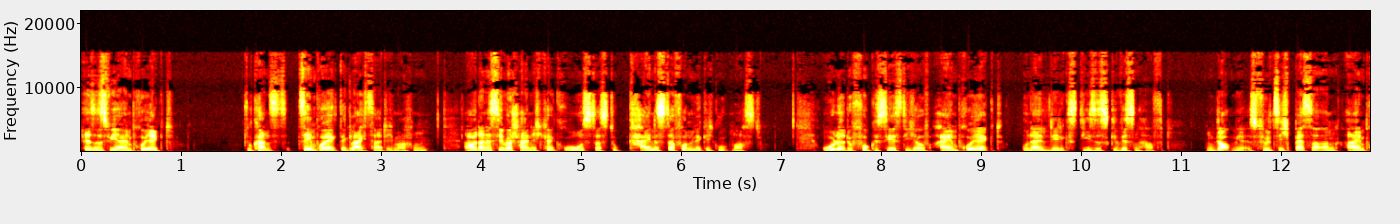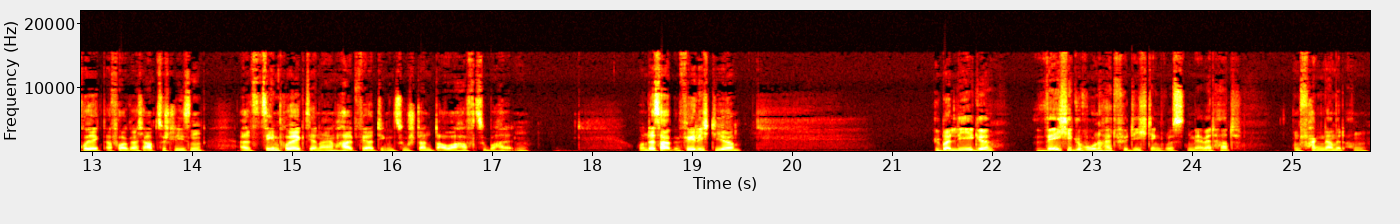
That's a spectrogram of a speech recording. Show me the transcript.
es ist wie ein Projekt. Du kannst zehn Projekte gleichzeitig machen, aber dann ist die Wahrscheinlichkeit groß, dass du keines davon wirklich gut machst. Oder du fokussierst dich auf ein Projekt und erledigst dieses gewissenhaft. Und glaub mir, es fühlt sich besser an, ein Projekt erfolgreich abzuschließen, als zehn Projekte in einem halbfertigen Zustand dauerhaft zu behalten. Und deshalb empfehle ich dir, überlege, welche Gewohnheit für dich den größten Mehrwert hat und fang damit an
